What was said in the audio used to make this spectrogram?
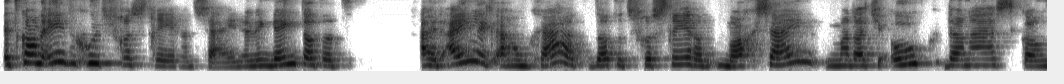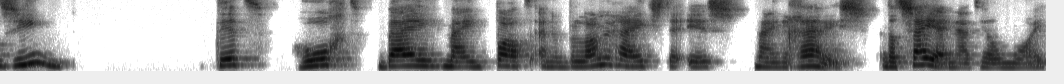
het kan even goed frustrerend zijn. En ik denk dat het uiteindelijk erom gaat dat het frustrerend mag zijn, maar dat je ook daarnaast kan zien: dit hoort bij mijn pad. En het belangrijkste is mijn reis. En dat zei jij net heel mooi.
